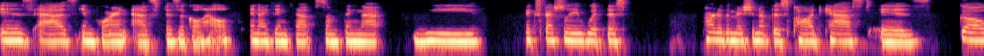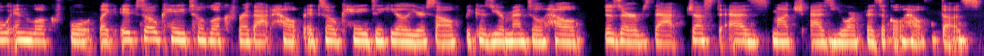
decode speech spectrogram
is as important as physical health. And I think that's something that we, especially with this part of the mission of this podcast, is go and look for like it's okay to look for that help. It's okay to heal yourself because your mental health deserves that just as much as your physical health does.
